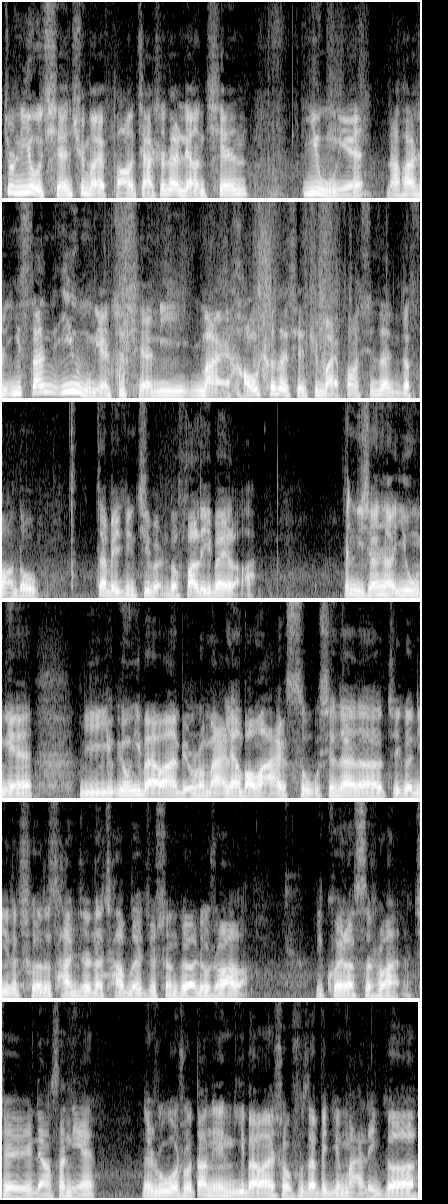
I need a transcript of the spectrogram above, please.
就是你有钱去买房，假设在两千一五年，哪怕是一三一五年之前，你买豪车的钱去买房，现在你的房都在北京基本上都翻了一倍了啊。那你想想，一五年你用一百万，比如说买一辆宝马 X 五，现在呢，这个你的车的残值呢，差不多就剩个六十万了，你亏了四十万，这两三年。那如果说当年你一百万首付在北京买了一个，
